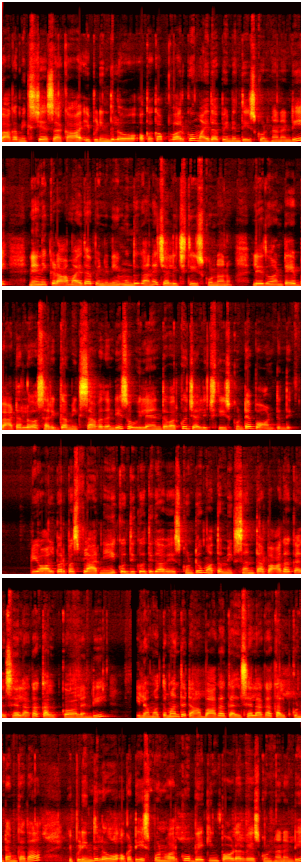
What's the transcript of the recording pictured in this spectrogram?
బాగా మిక్స్ చేశాక ఇప్పుడు ఇందులో ఒక కప్ వరకు మైదా పిండిని తీసుకుంటున్నానండి. నేను ఇక్కడ మైదా పిండిని ముందుగానే జల్లించి తీసుకున్నాను. లేదు అంటే బ్యాటర్లో సరిగ్గా మిక్స్ అవ్వదండి సో వీలైనంత వరకు జల్లించి తీసుకుంటే బాగుంటుంది. ఈ ఆల్ పర్పస్ ఫ్లార్ని కొద్ది కొద్దిగా వేసుకుంటూ మొత్తం మిక్స్ అంతా బాగా కలిసేలాగా కలుపుకోవాలండి. ఇలా మొత్తం అంతటా బాగా కలిసేలాగా కలుపుకుంటాం కదా. ఇప్పుడు ఇందులో ఒక టీ స్పూన్ వరకు బేకింగ్ పౌడర్ వేసుకుంటున్నానండి.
